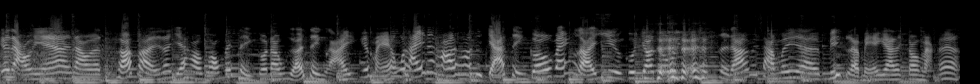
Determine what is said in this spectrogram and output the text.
Cái đầu nha đầu là hết rồi nó dạ thôi con không lấy tiền cô đâu gửi tiền lại. Cái mẹ không có lấy nó thôi thôi tôi trả tiền cô bán lại nhiêu cô cho tôi. Rồi đó mới sao mới à, biết là mẹ ra coi mặt á.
